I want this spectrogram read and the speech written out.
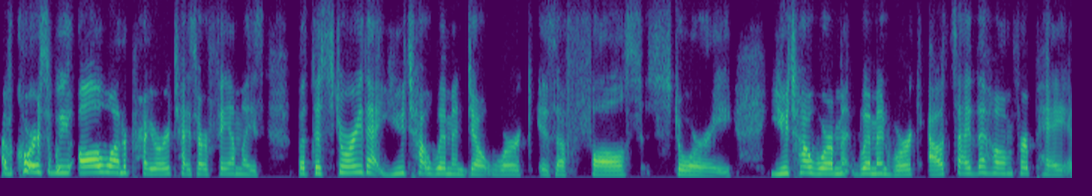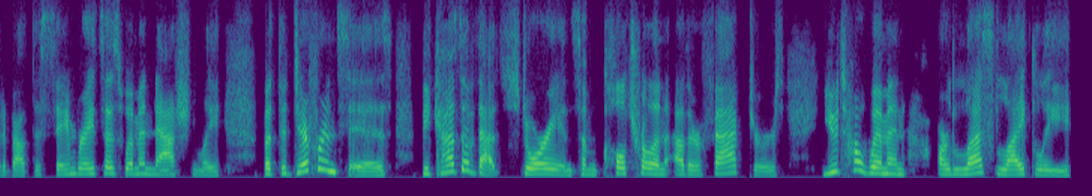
of course, we all want to prioritize our families. But the story that Utah women don't work is a false story. Utah women work outside the home for pay at about the same rates as women nationally. But the difference is because of that story and some cultural and other factors, Utah women are less likely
